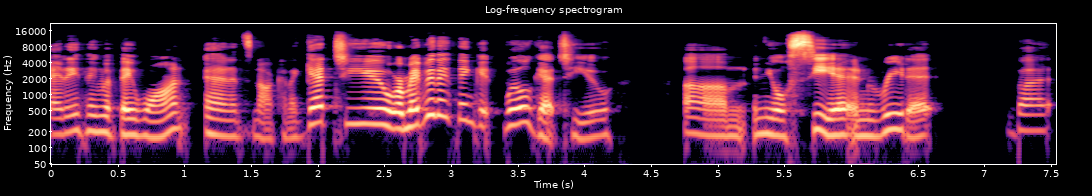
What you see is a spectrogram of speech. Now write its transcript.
anything that they want and it's not going to get to you or maybe they think it will get to you um, and you'll see it and read it but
